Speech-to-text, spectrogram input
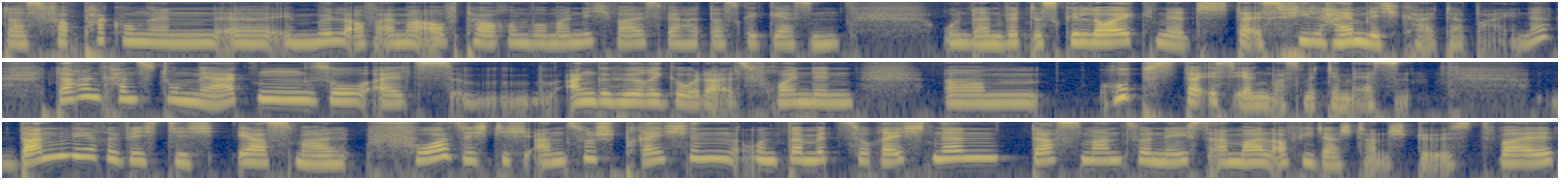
dass Verpackungen äh, im Müll auf einmal auftauchen, wo man nicht weiß, wer hat das gegessen. Und dann wird es geleugnet. Da ist viel Heimlichkeit dabei. Ne? Daran kannst du merken, so als äh, Angehörige oder als Freundin, ähm, hups, da ist irgendwas mit dem Essen. Dann wäre wichtig, erstmal vorsichtig anzusprechen und damit zu rechnen, dass man zunächst einmal auf Widerstand stößt, weil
